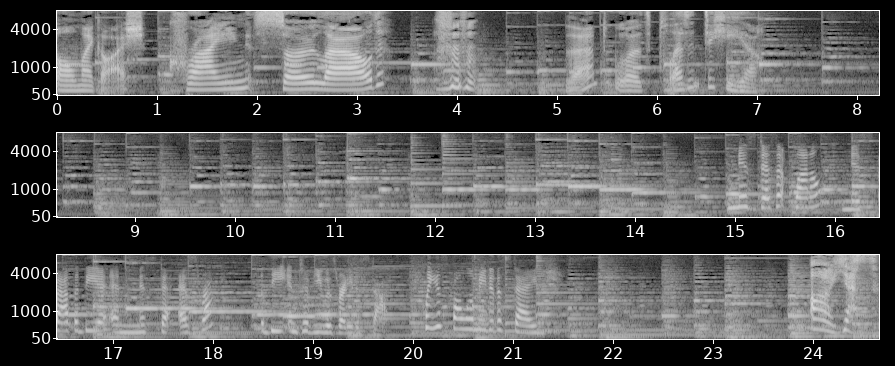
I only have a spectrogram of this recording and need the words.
oh my gosh, crying so loud. that was pleasant to hear. Ms. Desert Flannel, Miss Fathadia, and Mr. Ezra, the interview is ready to start. Please follow me to the stage. Ah, yes.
